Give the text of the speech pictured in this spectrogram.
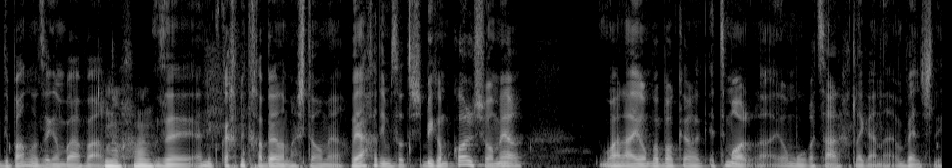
דיברנו על זה גם בעבר. נכון. זה, אני כל כך מתחבר למה שאתה אומר. ויחד עם זאת, יש בי גם קול שאומר, וואלה, היום בבוקר, אתמול, היום הוא רצה ללכת לגן, הבן שלי.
